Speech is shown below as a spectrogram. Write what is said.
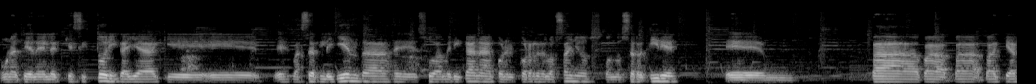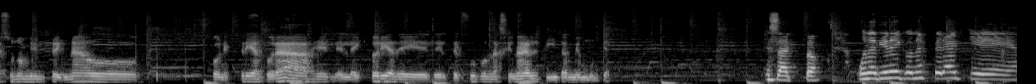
una TNL que es histórica ya, que va a ser leyenda sudamericana con el correr de los años cuando se retire. Va, va, va, va, a quedar su nombre impregnado con estrellas doradas en, la historia del fútbol nacional y también mundial. Exacto. Uno tiene que uno espera que,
